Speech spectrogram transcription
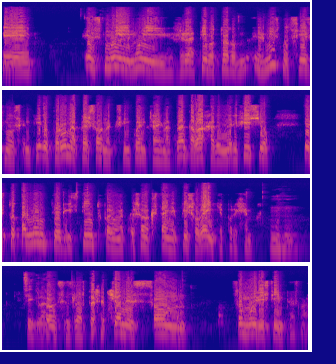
Eh, es muy, muy relativo todo. El mismo sismo sentido por una persona que se encuentra en la planta baja de un edificio es totalmente distinto para una persona que está en el piso 20, por ejemplo. sí, claro. Entonces las percepciones son, son muy distintas, ¿no?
